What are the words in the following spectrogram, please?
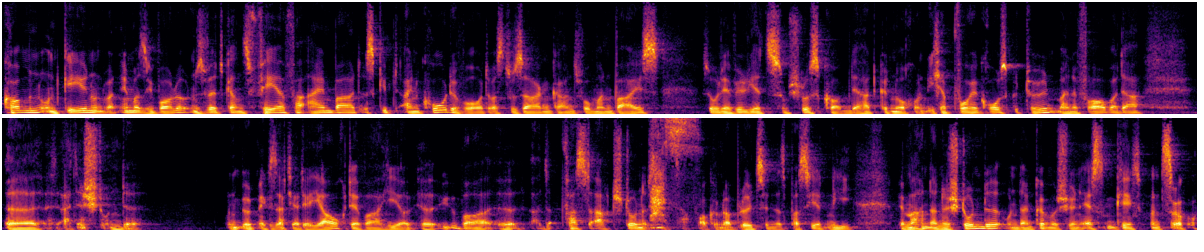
kommen und gehen und wann immer sie wollen. Und es wird ganz fair vereinbart. Es gibt ein Codewort, was du sagen kannst, wo man weiß, so, der will jetzt zum Schluss kommen, der hat genug. Und ich habe vorher groß getönt, meine Frau war da, äh, eine Stunde, und wird mir gesagt, ja, der Jauch, der war hier äh, über äh, fast acht Stunden. Was? Vollkommener Blödsinn, das passiert nie. Wir machen dann eine Stunde und dann können wir schön essen gehen und so.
